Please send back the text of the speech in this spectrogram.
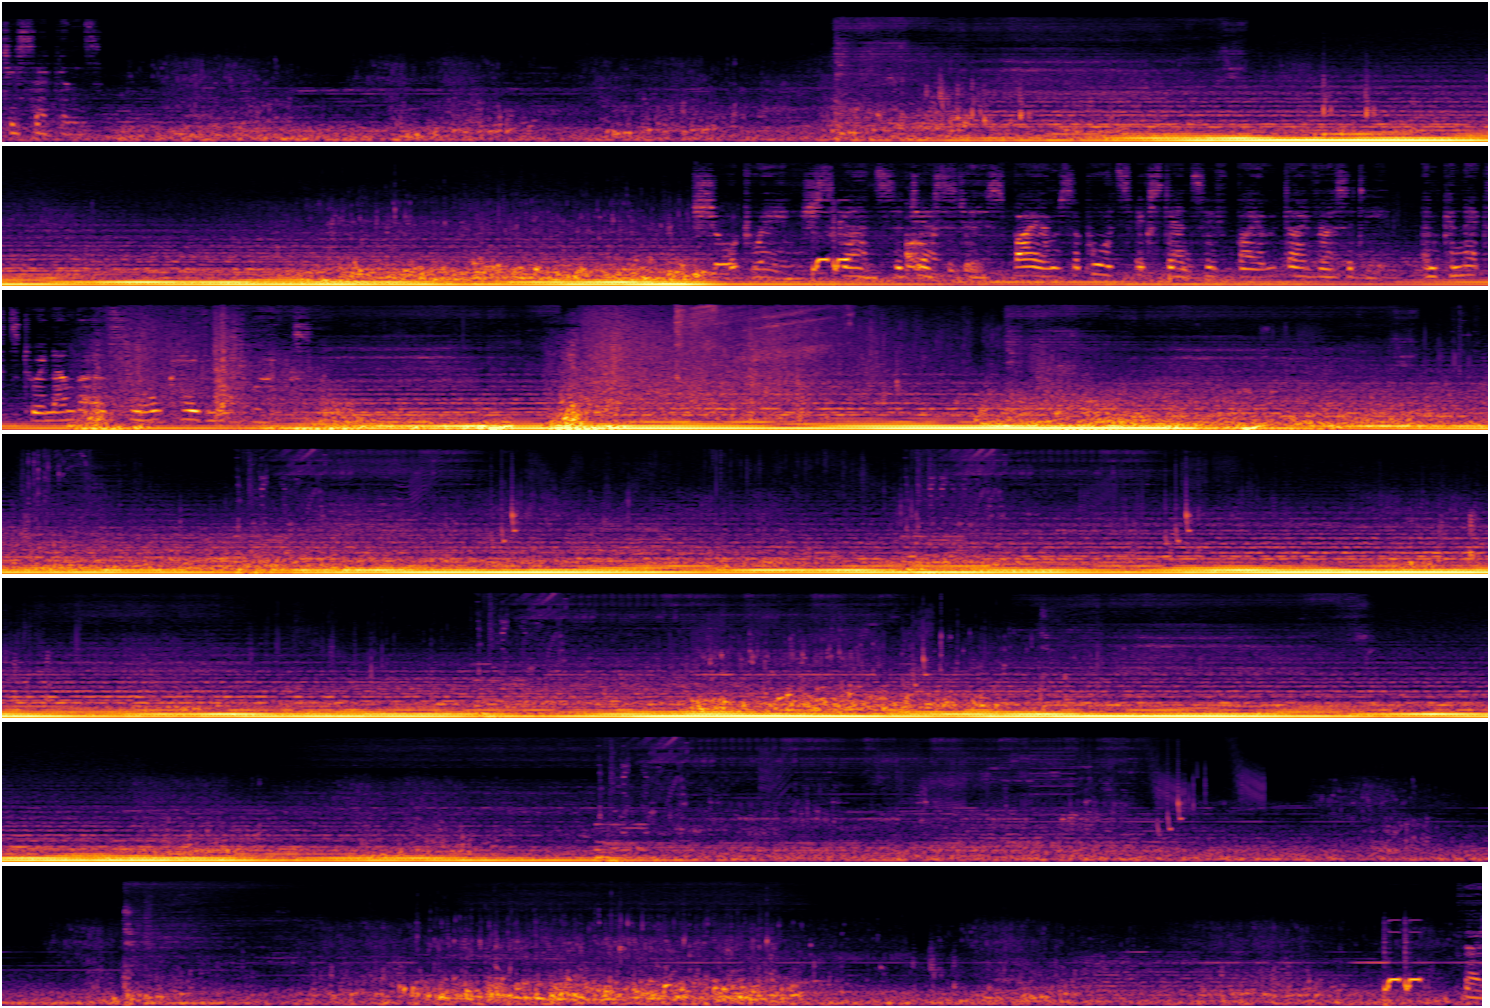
30 seconds. Short-range scans suggest this biome supports extensive biodiversity and connects to a number of small cave networks.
